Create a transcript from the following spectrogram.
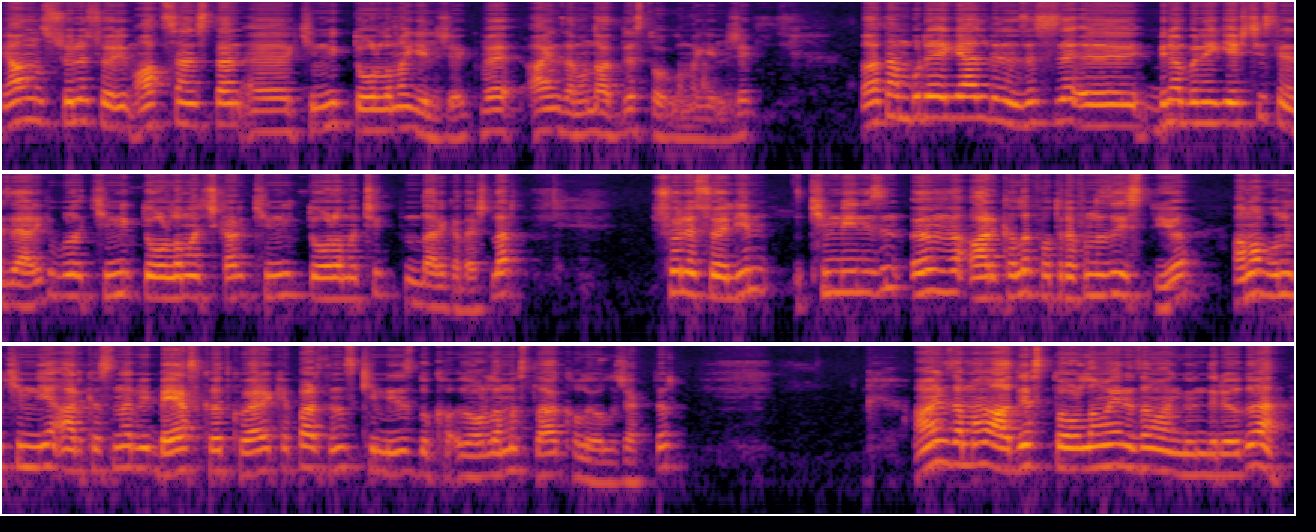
Yalnız şöyle söyleyeyim. AdSense'den e, kimlik doğrulama gelecek ve aynı zamanda adres doğrulama gelecek. Zaten buraya geldiğinizde size e, 1000 aboneye geçtiyseniz eğer ki burada kimlik doğrulama çıkar. Kimlik doğrulama çıktığında arkadaşlar şöyle söyleyeyim. Kimliğinizin ön ve arkalı fotoğrafınızı istiyor. Ama bunu kimliğin arkasına bir beyaz kağıt koyarak yaparsanız kimliğiniz do- doğrulaması daha kolay olacaktır. Aynı zamanda adres doğrulamayı ne zaman gönderiyordu? Ha,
